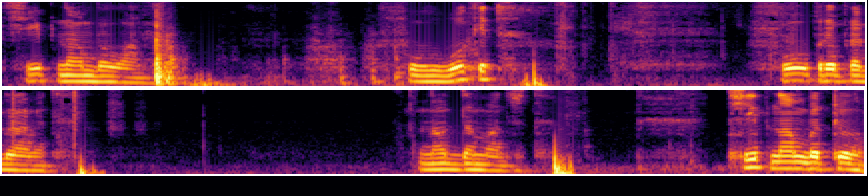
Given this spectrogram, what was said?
Chip number one. Full Wocket, full pre-programmed, not damaged. Chip number two.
